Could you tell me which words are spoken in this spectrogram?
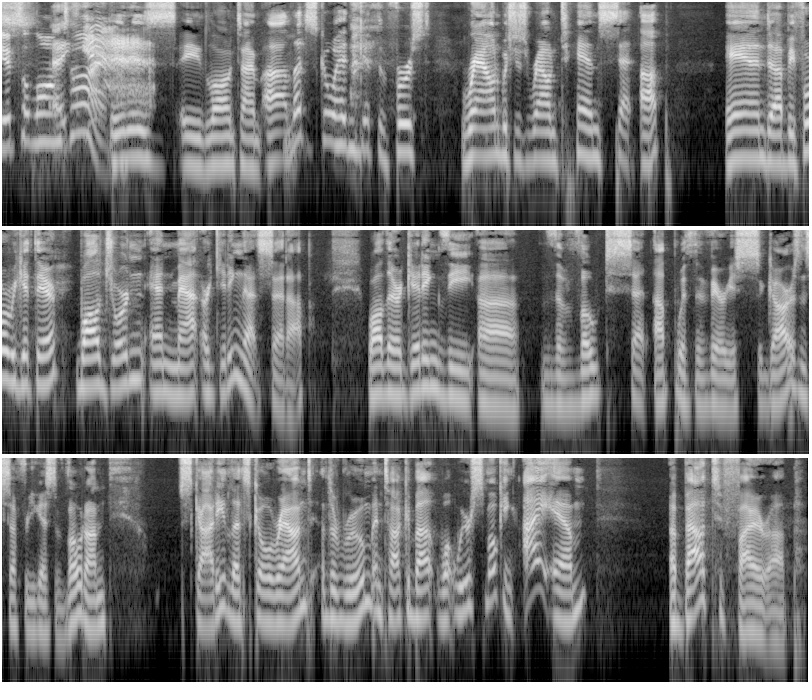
it's a long time. It is a long time. Uh, let's go ahead and get the first round, which is round 10, set up. And uh, before we get there, while Jordan and Matt are getting that set up, while they're getting the uh, the vote set up with the various cigars and stuff for you guys to vote on, Scotty, let's go around the room and talk about what we're smoking. I am about to fire up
